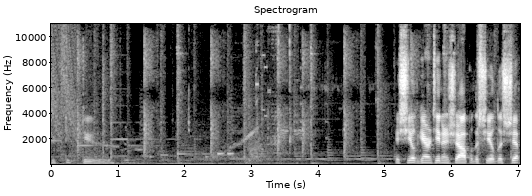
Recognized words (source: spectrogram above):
Do, do, do. Is shield guaranteed in a shop with a shieldless ship?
